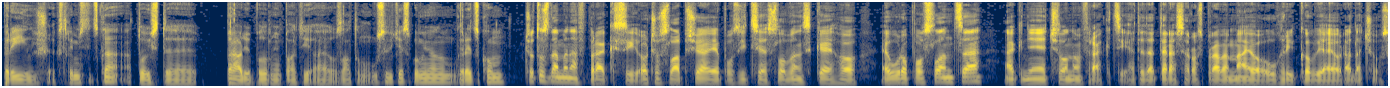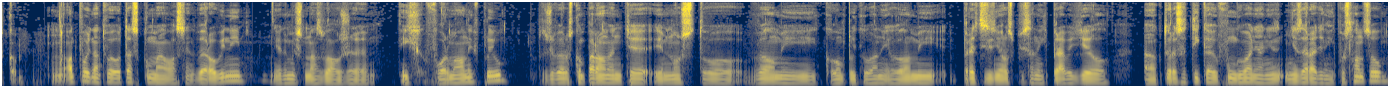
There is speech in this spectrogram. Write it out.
príliš extremistická a to isté pravdepodobne platí aj o Zlatom úsvite spomínanom greckom. Čo to znamená v praxi? O čo slabšia je pozícia slovenského europoslanca, ak nie je členom frakcie? A teda teraz sa rozprávame aj o Uhríkovi, aj o Radačovskom. Odpoveď na tvoju otázku má vlastne dve roviny. Jednu by som nazval, že ich formálny vplyv, pretože v Európskom parlamente je množstvo veľmi komplikovaných, veľmi precízne rozpísaných pravidel, ktoré sa týkajú fungovania nezaradených poslancov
